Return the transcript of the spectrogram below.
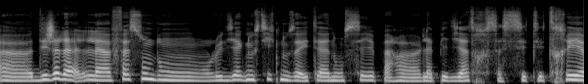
Euh, déjà, la, la façon dont le diagnostic nous a été annoncé par euh, la pédiatre, ça c'était très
